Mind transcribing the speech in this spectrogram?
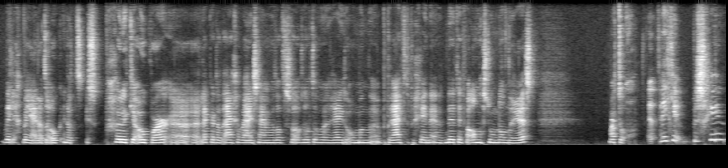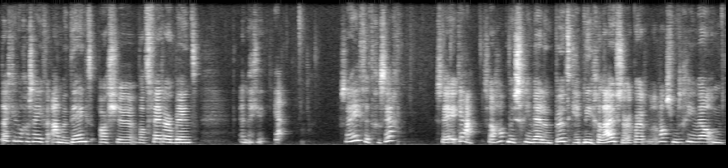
wellicht ben jij dat ook. En dat is, gun je ook hoor. Uh, lekker dat eigenwijs zijn. Want dat is altijd een reden om een bedrijf te beginnen. En het net even anders doen dan de rest. Maar toch. Weet je, misschien dat je nog eens even aan me denkt. Als je wat verder bent. En dat je, ja, ze heeft het gezegd. Ze, ja, ze had misschien wel een punt. Ik heb niet geluisterd. Maar er was misschien wel een,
